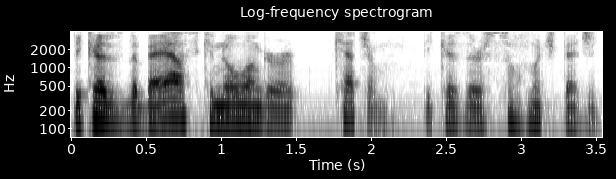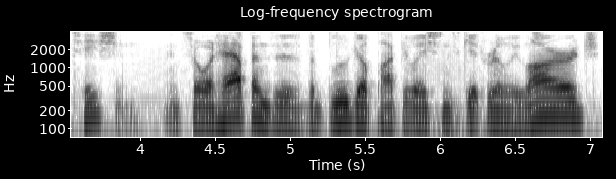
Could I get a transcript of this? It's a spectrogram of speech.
because the bass can no longer catch them because there's so much vegetation. And so what happens is the bluegill populations get really large,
